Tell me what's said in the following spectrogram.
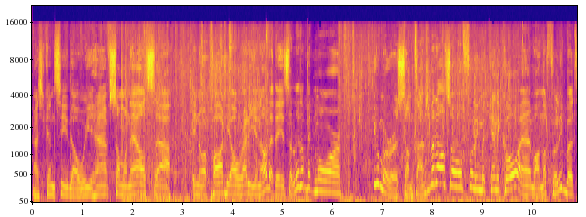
As you can see though, we have someone else uh, in our party already, you know, that it's a little bit more humorous sometimes, but also fully mechanical, and well, not fully, but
